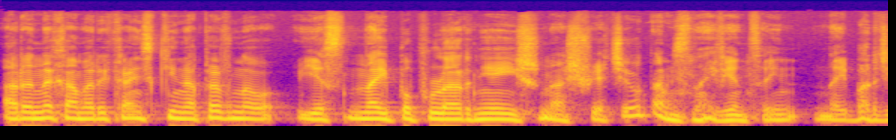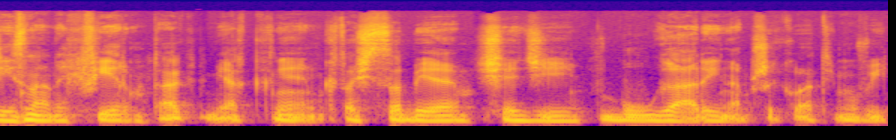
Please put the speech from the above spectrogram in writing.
A rynek amerykański na pewno jest najpopularniejszy na świecie, bo tam jest najwięcej najbardziej znanych firm. Tak? Jak nie wiem, ktoś sobie siedzi w Bułgarii na przykład i mówi,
